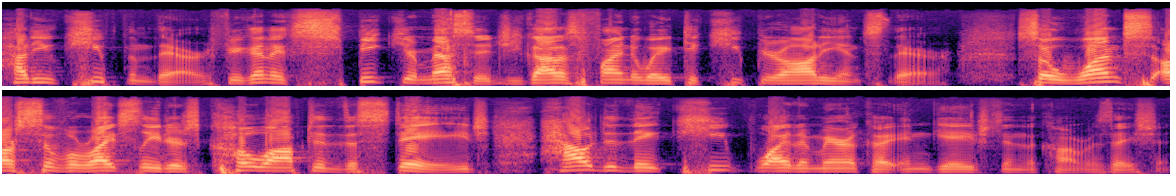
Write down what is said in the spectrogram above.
how do you keep them there? If you're going to speak your message, you've got to find a way to keep your audience there. So once our civil rights leaders co-opted the stage, how did they keep white America engaged in the conversation?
